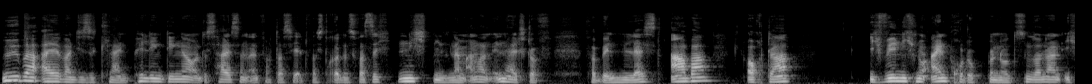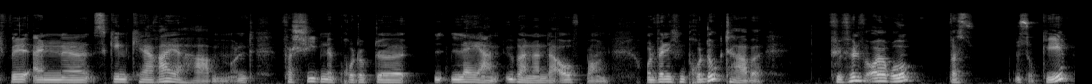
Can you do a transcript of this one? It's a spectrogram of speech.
Überall waren diese kleinen Pilling-Dinger und das heißt dann einfach, dass hier etwas drin ist, was sich nicht mit einem anderen Inhaltsstoff verbinden lässt. Aber auch da, ich will nicht nur ein Produkt benutzen, sondern ich will eine Skincare-Reihe haben und verschiedene Produkte layern, übereinander aufbauen. Und wenn ich ein Produkt habe für 5 Euro, was ist okay,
